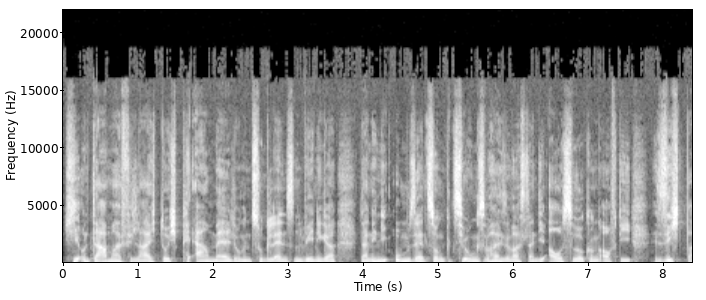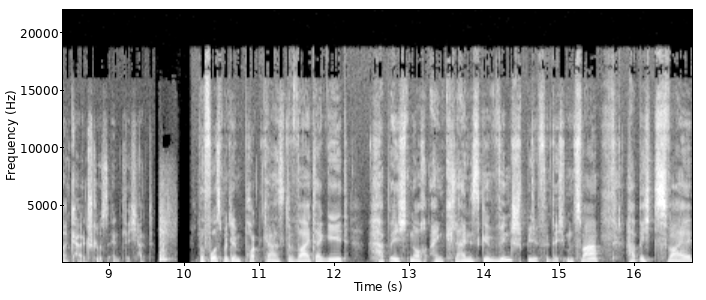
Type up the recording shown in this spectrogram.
hier und da mal vielleicht durch PR-Meldungen zu glänzen, weniger dann in die Umsetzung beziehungsweise was dann die Auswirkungen auf die Sichtbarkeit schlussendlich hat. Bevor es mit dem Podcast weitergeht, habe ich noch ein kleines Gewinnspiel für dich. Und zwar habe ich zwei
